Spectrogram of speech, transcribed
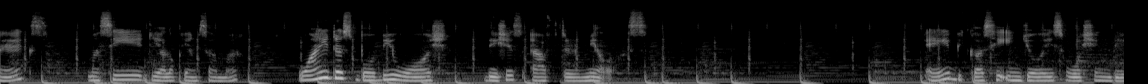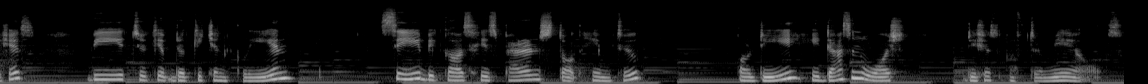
Next, masih dialog yang sama. Why does Bobby wash dishes after meals? A. Because he enjoys washing dishes. B. To keep the kitchen clean. C. Because his parents taught him to. Or D. He doesn't wash dishes after meals.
